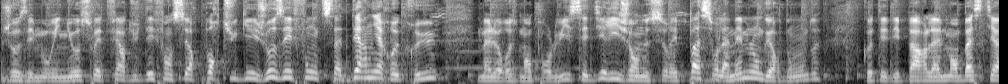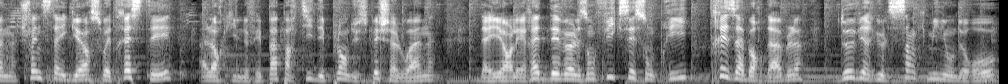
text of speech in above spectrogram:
José Mourinho souhaite faire du défenseur portugais José Fonte sa dernière recrue. Malheureusement pour lui, ses dirigeants ne seraient pas sur la même longueur d'onde. Côté départ, l'allemand Bastian Schweinsteiger souhaite rester alors qu'il ne fait pas partie des plans du Special One. D'ailleurs, les Red Devils ont fixé son prix, très abordable, 2,5 millions d'euros.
